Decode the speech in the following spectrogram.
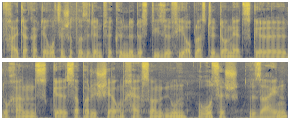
Freitag hat der russische Präsident verkündet, dass diese vier Oblaste Donetsk, äh, Luhansk, äh, Saporischschja und Cherson nun russisch seien.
